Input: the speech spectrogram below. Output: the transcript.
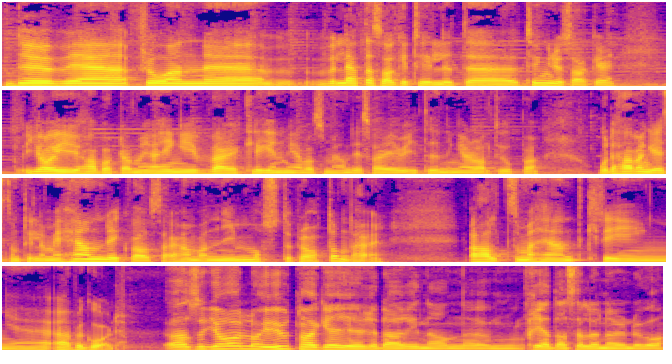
Du, eh, från eh, lätta saker till lite tyngre saker. Jag är ju här borta, men jag hänger ju verkligen med vad som händer i Sverige i tidningar och alltihopa. Och det här var en grej som till och med Henrik var så här, han var ni måste prata om det här. Allt som har hänt kring eh, Övergård. Alltså jag la ju ut några grejer där innan eh, fredags eller när det nu var.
